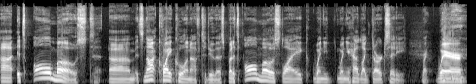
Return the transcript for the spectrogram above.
uh, it's almost, um, it's not quite cool enough to do this, but it's almost like when you when you had like Dark City, Right. Where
